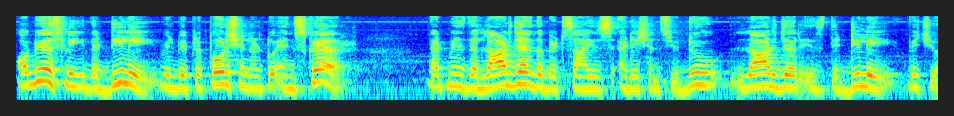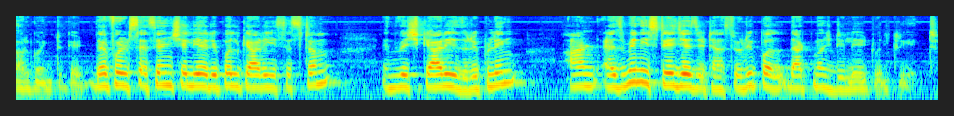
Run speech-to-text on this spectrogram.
obviously the delay will be proportional to n square that means, the larger the bit size additions you do, larger is the delay which you are going to get. Therefore, it is essentially a ripple carry system in which carry is rippling and as many stages it has to ripple that much delay it will create.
